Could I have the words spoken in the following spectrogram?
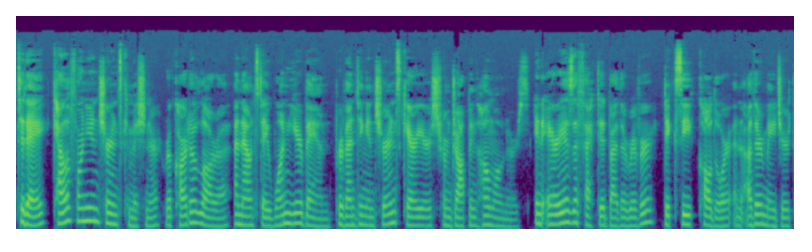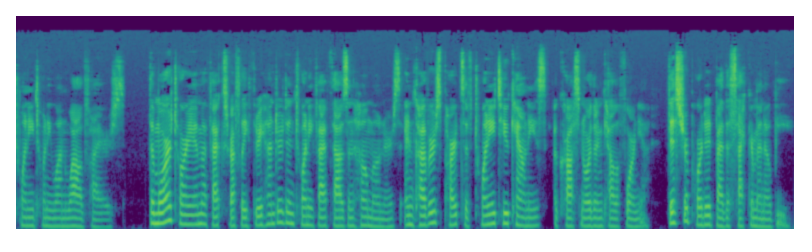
Today, California Insurance Commissioner Ricardo Lara announced a one year ban preventing insurance carriers from dropping homeowners in areas affected by the River, Dixie, Caldor, and other major 2021 wildfires. The moratorium affects roughly 325,000 homeowners and covers parts of 22 counties across Northern California. This reported by the Sacramento Bee.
